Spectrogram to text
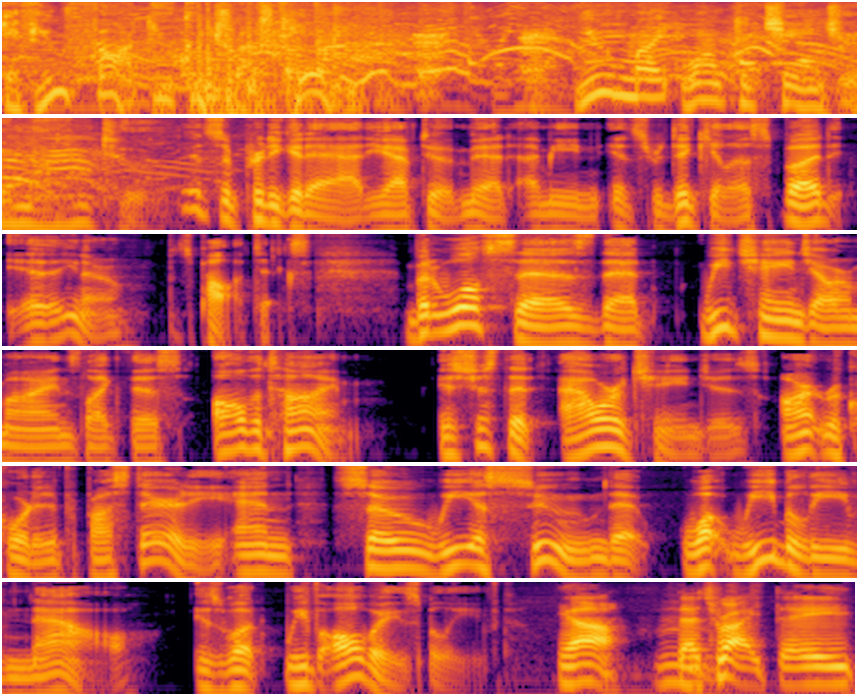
If you thought you could trust him, you might want to change your mind too. It's a pretty good ad, you have to admit. I mean, it's ridiculous, but, uh, you know, it's politics. But Wolfe says that we change our minds like this all the time. It's just that our changes aren't recorded for posterity. And so we assume that what we believe now is what we've always believed. Yeah, that's right. They,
